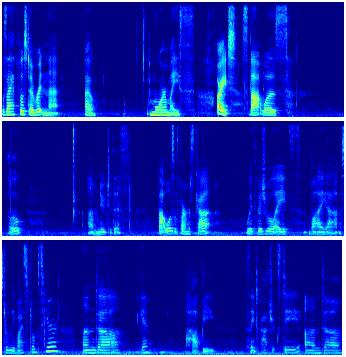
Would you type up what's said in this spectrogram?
Was I supposed to have written that? Oh, more mice. All right, so that was, oh, I'm new to this. That was The Farmer's Cat with visual aids by uh, Mr. Levi Stubbs here. And uh, again, happy St. Patrick's Day. And uh, I'm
